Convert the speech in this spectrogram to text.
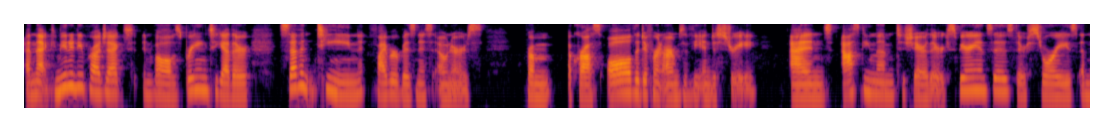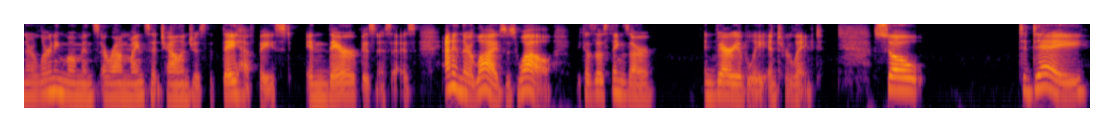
and that community project involves bringing together 17 fiber business owners from across all the different arms of the industry and asking them to share their experiences, their stories, and their learning moments around mindset challenges that they have faced in their businesses and in their lives as well, because those things are invariably interlinked. So today,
